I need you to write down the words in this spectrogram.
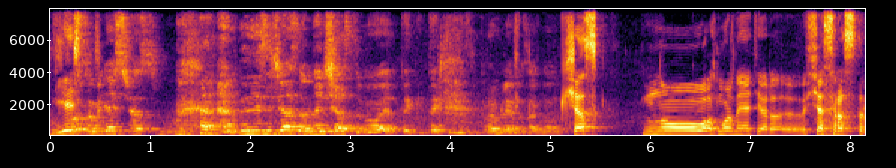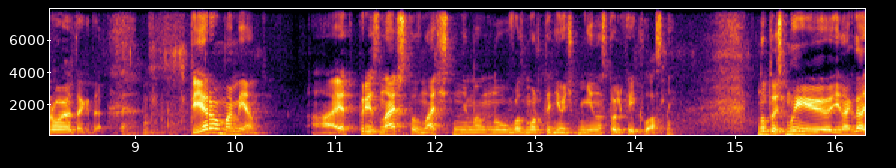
Есть. Просто у меня сейчас, ну не сейчас, а у меня часто бывают так- такие проблемы загонки. Сейчас, ну, возможно, я тебя сейчас расстрою тогда. Первый момент а, это признать, что значит, ну, возможно, ты не, очень- не настолько и классный. Ну, то есть мы иногда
